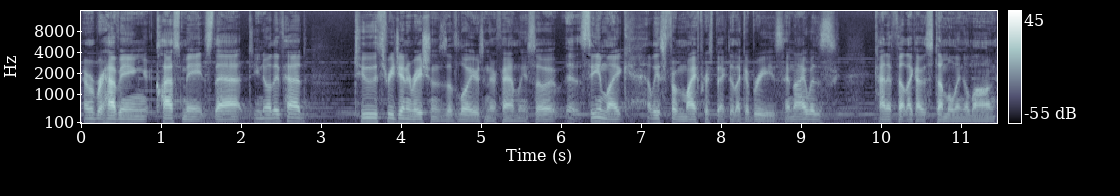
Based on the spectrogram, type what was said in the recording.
I remember having classmates that, you know, they've had two, three generations of lawyers in their family. So it, it seemed like, at least from my perspective, like a breeze. And I was kind of felt like I was stumbling along.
